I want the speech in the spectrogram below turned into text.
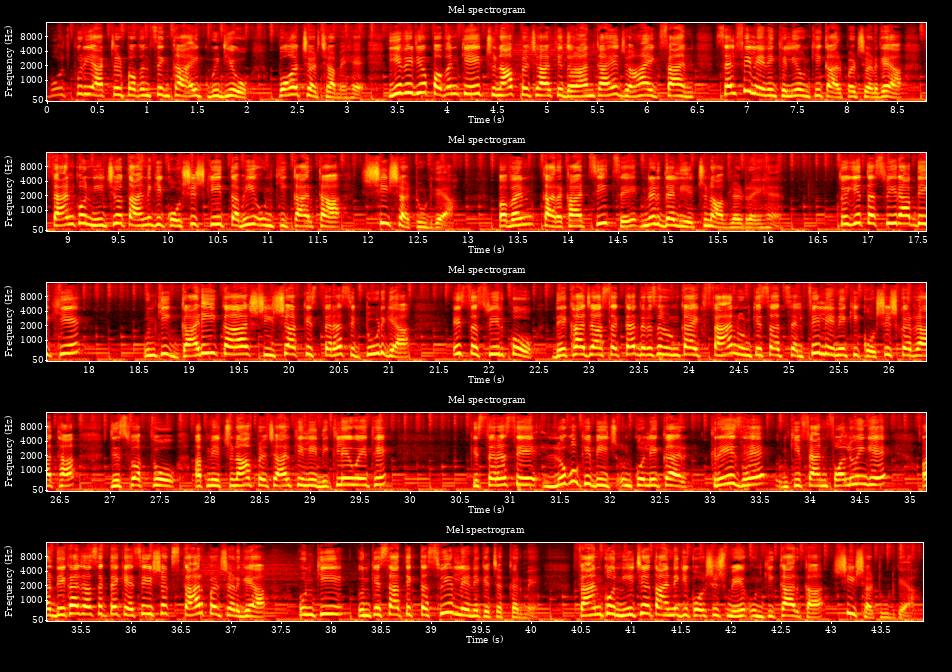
Bhojpuri actor Pawan Singh का एक video बहुत चर्चा में है। ये वीडियो पवन के चुनाव प्रचार के दौरान का है, जहाँ एक फ़ैन सेल्फी लेने के लिए उनकी कार पर चढ़ गया। फ़ैन को नीचे उतारने की कोशिश की, तभी उनकी कार का शीशा टूट गया। पवन काराकाट सीट से निर्दलीय चुनाव लड़ रहे हैं। तो ये तस्वीर आप देखिए, उनकी गाड़ी का शीशा किस तरह से टूट गया इस तस्वीर को देखा जा सकता है। दरअसल उनका एक फ़ैन उनके साथ सेल्फी लेने की कोशिश कर रहा था, जिस वक्त वो अपने चुनाव प्रचार के लिए निकले हुए थे। किस तरह से लोगों के बीच उनको लेकर क्रेज है, उनकी फ़ैन फॉलोइंग है, और देखा जा सकता है कैसे ये शख्स कार पर चढ़ गया, उनकी, उनके साथ एक तस्वीर लेने के चक्कर में। फ़ैन को नीचे उतारने की कोशिश में उनकी कार का शीशा टूट गया.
